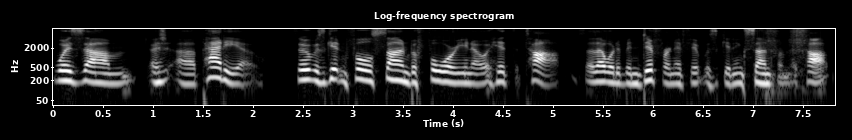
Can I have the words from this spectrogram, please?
was um, a, a patio. So it was getting full sun before, you know, it hit the top. So that would have been different if it was getting sun from the top.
